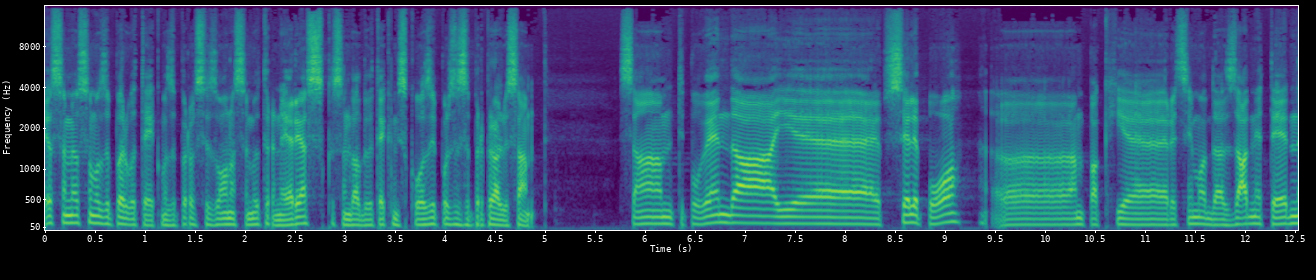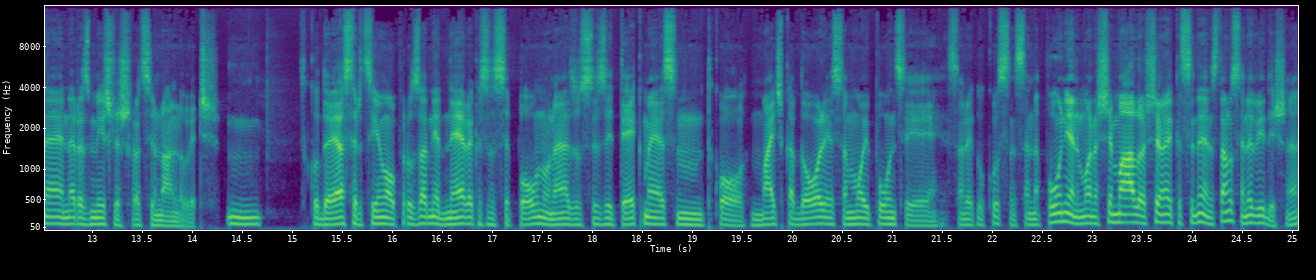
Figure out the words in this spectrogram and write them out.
jaz sem imel samo za prvo tekmo, za prvo sezono sem bil trener, jaz, ko sem dal dve tekmi skozi, potem sem se pripravil sam. Sam ti povem, da je vse lepo, uh, ampak je recimo, da zadnje tedne ne razmišljaš racionalno več. Mm, Tako da jaz, recimo, prav zadnje dneve, ko sem se polnil ne, za vse zdaj tekme, sem tako majčka dol in sem moj punci. Sem rekel, ko sem se napolnjen, moraš še malo, še nekaj se ne, enostavno se ne vidiš. Ne.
